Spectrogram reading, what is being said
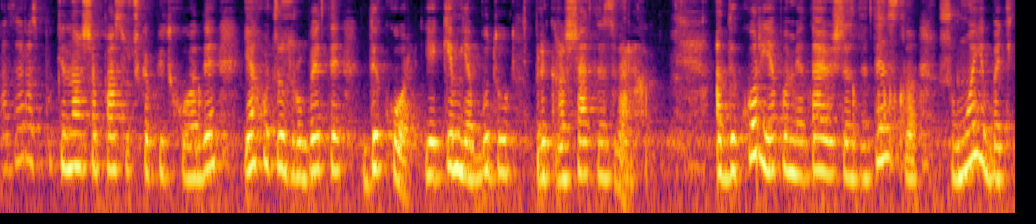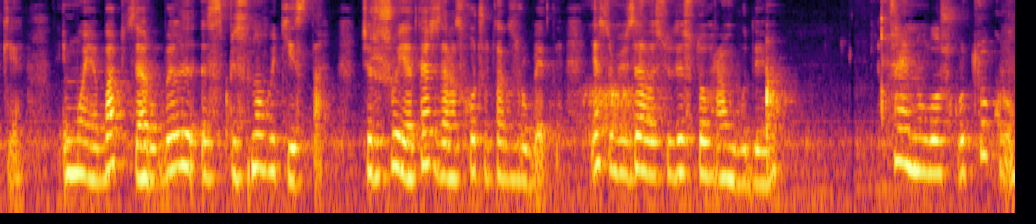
А зараз, поки наша пасочка підходить, я хочу зробити декор, яким я буду прикрашати зверху. А декор я пам'ятаю ще з дитинства, що мої батьки і моя бабця робили з пісного тіста. Через що я теж зараз хочу так зробити. Я собі взяла сюди 100 грам води, чайну ложку цукру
